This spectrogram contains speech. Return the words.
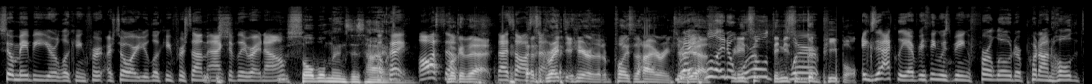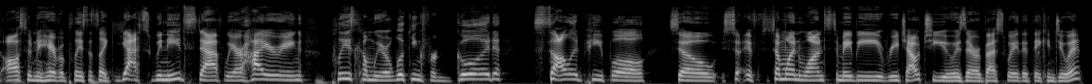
So maybe you're looking for. So, are you looking for some actively right now? Sobelman's is hiring. Okay, awesome. Look at that. That's awesome. That's great to hear that a place is hiring too. Right. Yes. Well, in a We need some- world they need where some good people. exactly everything was being furloughed or put on hold, it's awesome to hear of a place that's like, yes, we need staff. We are hiring. Please come. We are looking for good, solid people. So, so if someone wants to maybe reach out to you, is there a best way that they can do it?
